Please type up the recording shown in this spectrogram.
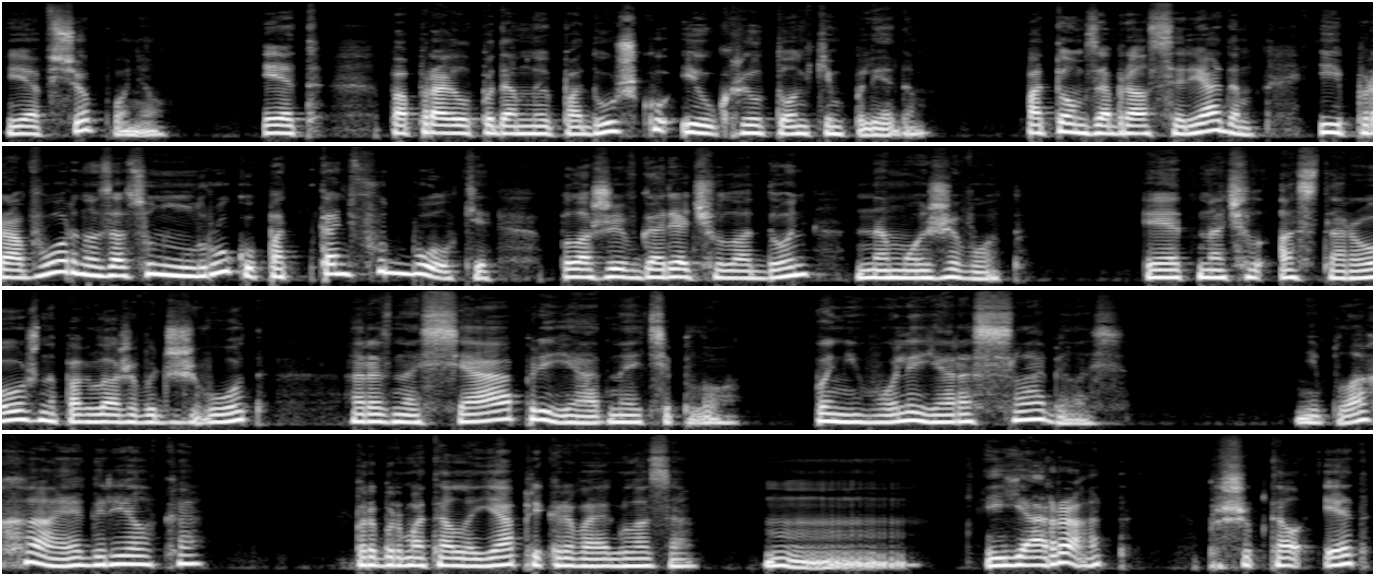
Я все понял. Эд поправил подо мной подушку и укрыл тонким пледом. Потом забрался рядом и проворно засунул руку под ткань футболки, положив горячую ладонь на мой живот. Эд начал осторожно поглаживать живот, разнося приятное тепло. Поневоле я расслабилась. «Неплохая грелка», — пробормотала я, прикрывая глаза. «М-м, я рад», — прошептал Эд,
